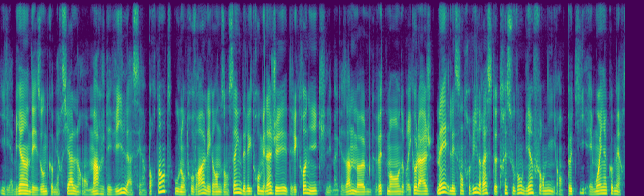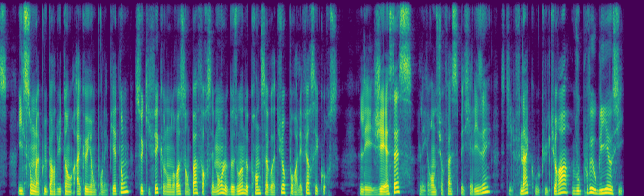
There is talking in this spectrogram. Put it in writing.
Il y a bien des zones commerciales en marge des villes assez importantes, où l'on trouvera les grandes enseignes d'électroménager, d'électronique, les magasins de meubles, de vêtements, de bricolage, mais les centres-villes restent très souvent bien fournis en petits et moyens commerces. Ils sont la plupart du temps accueillants pour les piétons, ce qui fait que l'on ne ressent pas forcément le besoin de prendre sa voiture pour aller faire ses courses. Les GSS, les grandes surfaces spécialisées, style Fnac ou Cultura, vous pouvez oublier aussi.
